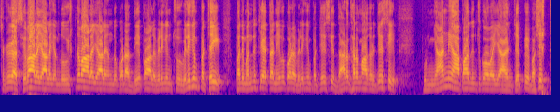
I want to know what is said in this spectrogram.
చక్కగా శివాలయాల యందు విష్ణువాలయాల యందు కూడా దీపాలు వెలిగించు వెలిగింప చేయి. పది మంది చేత నీవు కూడా వెలిగింప చేసి దాన ధర్మాదులు చేసి పుణ్యాన్ని ఆపాదించుకోవయ్యా అని చెప్పి వశిష్ఠ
